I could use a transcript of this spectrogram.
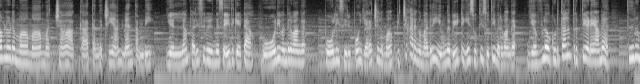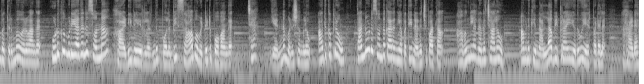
அவளோட மாமா மச்சான் அக்கா தங்கச்சி அண்ணன் தம்பி எல்லாம் பரிசு விழுந்த செய்தி கேட்டா ஓடி வந்துருவாங்க. போலீஸ் இருப்போம் இறைச்சலுமா பிச்சைக்காரங்க மாதிரி இவங்க வீட்டையே சுத்தி சுத்தி வருவாங்க. எவ்வளவு கொடுத்தாலும் திருப்தி அடையாம திரும்ப திரும்ப வருவாங்க. கொடுக்க முடியாதுன்னு சொன்னா அடிவேர்ல இருந்து புலம்பி சாபம் விட்டுட்டு போவாங்க. ச்சே என்ன மனுஷங்களோ. அதுக்கப்புறம் தன்னோட சொந்தக்காரங்கள பத்தி நினைச்சு பார்த்தான் அவங்கள நினைச்சாலும் அவனுக்கு நல்ல அபிப்பிராயம் எதுவும் ஏற்படல. அட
